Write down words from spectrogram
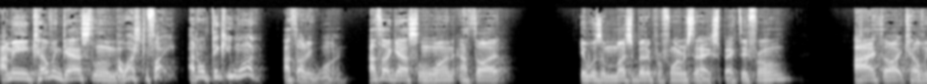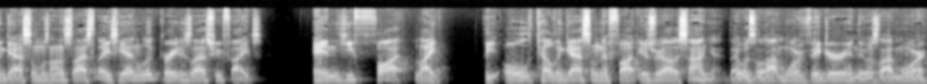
I mean, Kelvin Gastelum, I watched the fight. I don't think he won. I thought he won. I thought Gastelum won. I thought it was a much better performance than I expected from him. I thought Kelvin Gastelum was on his last legs. He hadn't looked great in his last few fights. And he fought like the old Kelvin Gastelum that fought Israel Adesanya. There was a lot more vigor and there was a lot more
